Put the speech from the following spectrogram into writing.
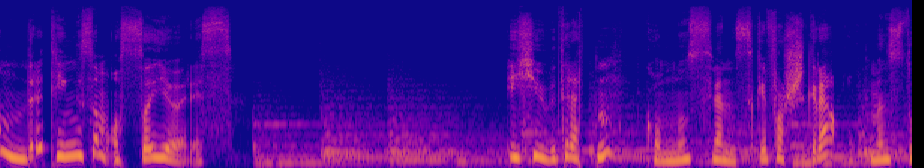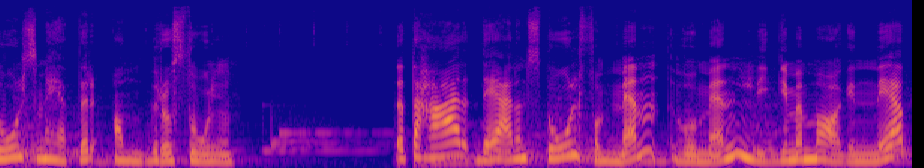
andre ting som også gjøres. I 2013 kom noen svenske forskere opp med en stol som heter Androstolen. Dette her, det er en stol for menn, hvor menn ligger med magen ned,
